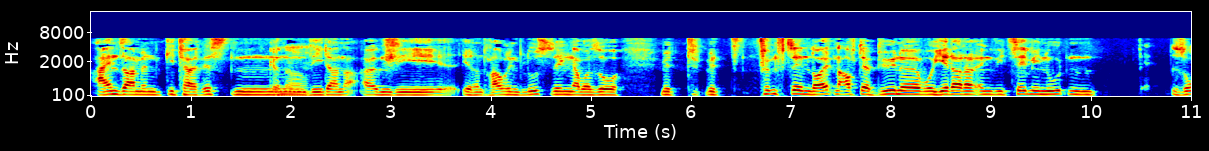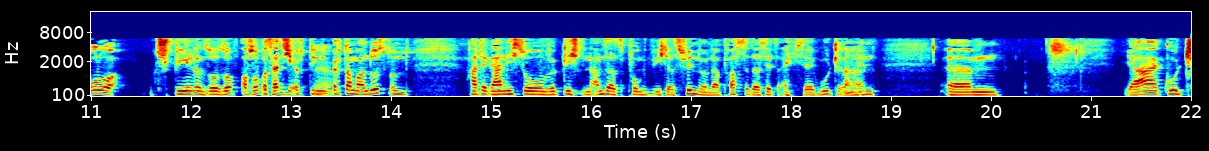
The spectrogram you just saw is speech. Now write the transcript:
einsamen Gitarristen, genau. die dann irgendwie ihren traurigen Blues singen, aber so mit, mit 15 Leuten auf der Bühne, wo jeder dann irgendwie 10 Minuten Solo spielt und so, so auf sowas hatte ich öfter, ja. öfter mal Lust und hatte gar nicht so wirklich den Ansatzpunkt, wie ich das finde und da passte das jetzt eigentlich sehr gut rein. Ja, ähm, ja gut,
